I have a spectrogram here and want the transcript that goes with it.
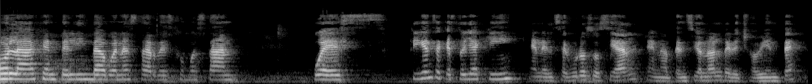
Hola, gente linda, buenas tardes, ¿cómo están? Pues fíjense que estoy aquí en el Seguro Social, en atención al derecho derechohabiente.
